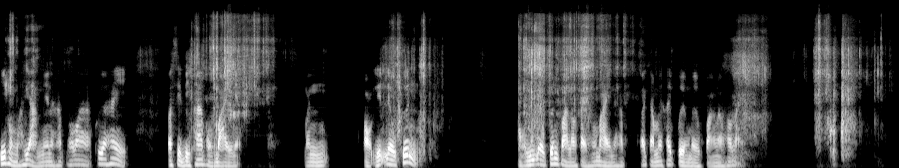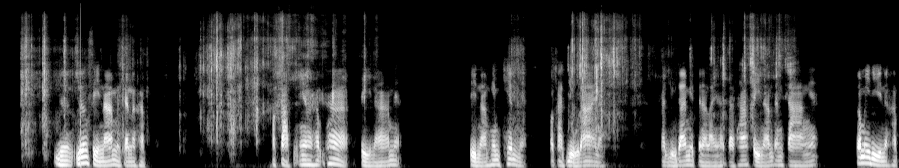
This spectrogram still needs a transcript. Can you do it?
ที่ผมขยำเนี่ยนะครับ เพราะว่าเพื่อให้ประสิทธิภาพของใบเนี่ย มันออกฤทธิ์เร็วขึ้น ออกฤทธิ์เร็วขึ้นกว่าเราใส่ทั้งใบนะครับ ก็จะไม่ค่อยเปลืองใบฟังเราเท่าไหร่เรื่องเรื่องสีน้ำเหมือนกันนะครับ ประกัดเนี่ยนะครับ ถ้าสีน้ำเนี่ย สีน้ำเข้มๆเนี่ย ประกัดอยู่ได้นะประกัดอยู่ได้ไม่เป็นอะไรนะแต่ถ้าสีน้ำจางๆเนี่ยก็ไม่ดีนะครับ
